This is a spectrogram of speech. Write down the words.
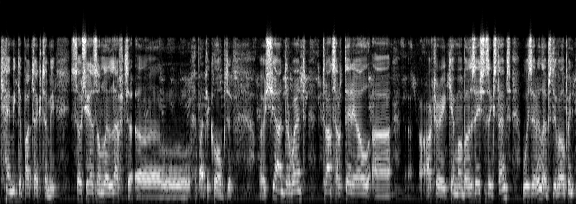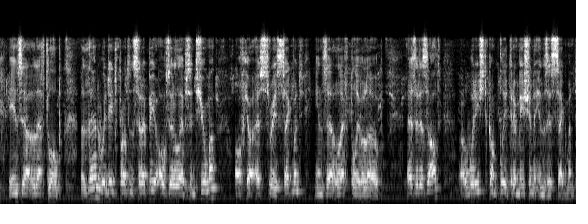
hemihepatectomy. So she has only left hepatic lobes. Uh, she underwent transarterial artery chemoembolization six times with a relapse developing in the left lobe. Then we did proton therapy of the relapsing tumor of her S3 segment in the left liver lobe. As a result, uh, we reached complete remission in this segment.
